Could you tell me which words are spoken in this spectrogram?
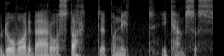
Og da var det bare å starte på nytt i Kansas.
